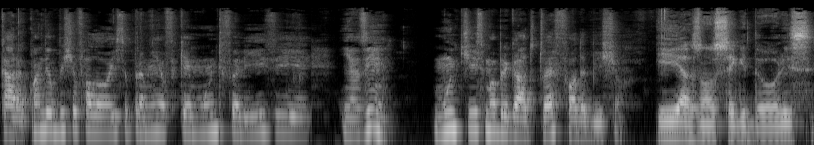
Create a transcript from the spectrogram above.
Cara, quando o bicho falou isso pra mim, eu fiquei muito feliz e. Ianzinho, muitíssimo obrigado. Tu é foda, bicho. E aos nossos seguidores,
